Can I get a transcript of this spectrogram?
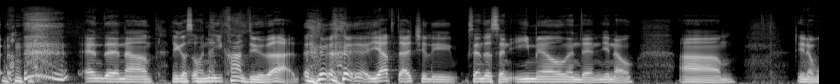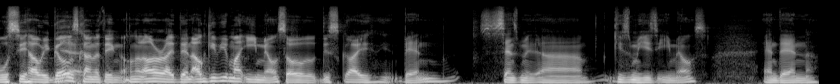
and then um, he goes, "Oh no, you can't do that. you have to actually send us an email, and then you know, um, you know, we'll see how it goes, Yeah. kind of thing." I'm like, "All right, then I'll give you my email." So this guy Ben sends me, uh, gives me his emails, and then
